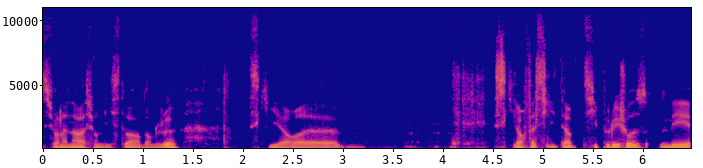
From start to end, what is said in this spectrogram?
sur la narration de l'histoire dans le jeu, ce qui leur, ce qui leur facilite un petit peu les choses. Mais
